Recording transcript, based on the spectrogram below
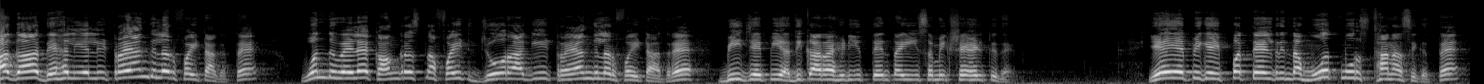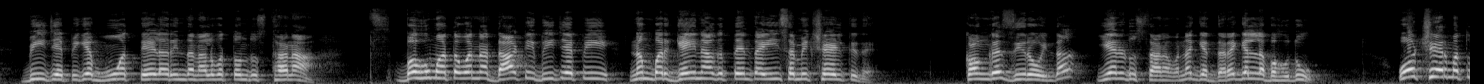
ಆಗ ದೆಹಲಿಯಲ್ಲಿ ಟ್ರಯಾಂಗ್ಯುಲರ್ ಫೈಟ್ ಆಗುತ್ತೆ. ಒಂದು ವೇಳೆ ಕಾಂಗ್ರೆಸ್ನ ಫೈಟ್ ಜೋರಾಗಿ ಟ್ರಯಾಂಗ್ಯುಲರ್ ಫೈಟ್ ಆದರೆ ಬಿ ಜೆ ಪಿ ಅಧಿಕಾರ ಹಿಡಿಯುತ್ತೆ ಅಂತ ಈ ಸಮೀಕ್ಷೆ ಹೇಳ್ತಿದೆ. ಎ ಎ ಪಿಗೆ ಇಪ್ಪತ್ತೇಳರಿಂದ ಮೂವತ್ತ್ಮೂರು ಸ್ಥಾನ ಸಿಗುತ್ತೆ ಬಿ ಜೆ ಪಿಗೆ ಮೂವತ್ತೇಳರಿಂದ ನಲವತ್ತೊಂದು ಸ್ಥಾನ. ಬಹುಮತವನ್ನು ದಾಟಿ B J P number gain ಆಗುತ್ತೆ ಅಂತ ಈ ಸಮೀಕ್ಷೆ ಹೇಳ್ತಿದೆ. ಕಾಂಗ್ರೆಸ್ ಝೀರೋಯಿಂದ ಎರಡು ಸ್ಥಾನವನ್ನು ಗೆದ್ದರೆ ಗೆಲ್ಲಬಹುದು. ಓಟ್ ಶೇರ್ ಮತ್ತು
